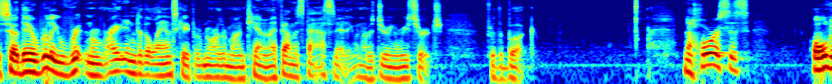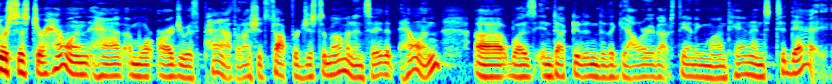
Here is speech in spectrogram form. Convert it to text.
so they're really written right into the landscape of northern Montana, and I found this fascinating when I was doing research for the book. Now, Horace's older sister Helen had a more arduous path, and I should stop for just a moment and say that Helen uh, was inducted into the Gallery of Outstanding Montanans today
